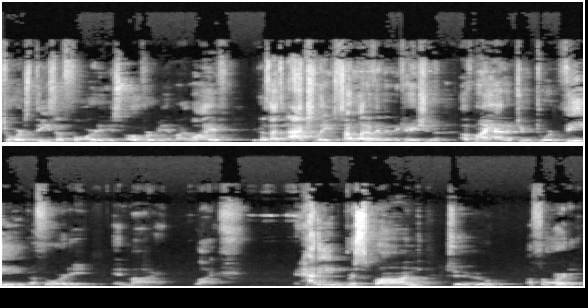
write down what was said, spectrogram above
towards these authorities over me in my life because that's actually somewhat of an indication of my attitude toward the authority in my life. And how do you respond to authority?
